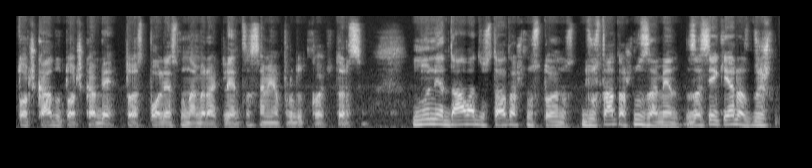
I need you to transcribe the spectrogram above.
точка А до точка Б. Тоест по-лесно намира клиента самия продукт, който търси. Но не дава достатъчно стойност. Достатъчно за мен. За всеки е различно.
